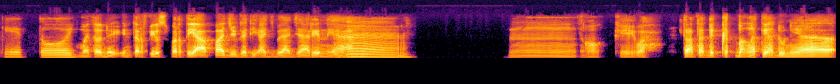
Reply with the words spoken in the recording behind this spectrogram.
Gitu. Metode interview seperti apa juga diajarin ya. Hmm. Hmm, oke. Okay. Wah, ternyata deket banget ya dunia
